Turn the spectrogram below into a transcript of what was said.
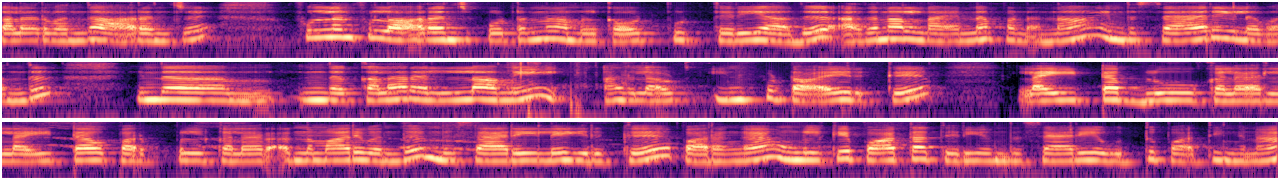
கலர் வந்து orange full and full orange போட்டோன்னா நம்மளுக்கு அவுட்புட் தெரியாது. அதனால் நான் என்ன பண்ணேன்னா இந்த சேரீயில் வந்து இந்த இந்த கலர் எல்லாமே அதில் அவுட் இன்புட் ஆகிருக்கு லைட்டாக ப்ளூ கலர் லைட்டாக பர்பிள் கலர் அந்த மாதிரி வந்து இந்த சேரீலே இருக்குது பாருங்கள் உங்களுக்கே பார்த்தா தெரியும் இந்த சேரீயை ஒத்து பார்த்தீங்கன்னா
